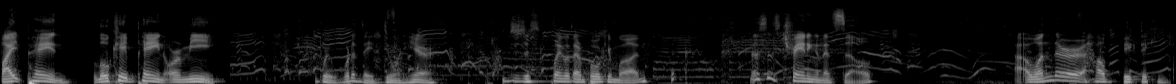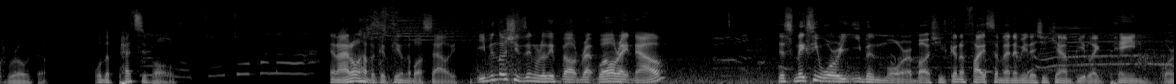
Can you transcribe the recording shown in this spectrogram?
Fight pain. Locate pain or Mii. Wait, what are they doing here? Just playing with our Pokemon. this is training in itself. I wonder how big they can grow though. Will the pets evolve? And I don't have a good feeling about Sally. Even though she's doing really felt well right now, this makes me worry even more about she's gonna fight some enemy that she can't beat like Pain or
